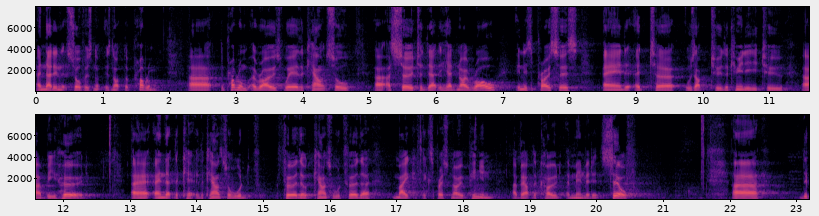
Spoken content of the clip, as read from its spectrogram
and that in itself is not, is not the problem. the problem arose where the council asserted that he had no role in this process and it was up to the community to be heard uh, and that the, the council would further council would further make express no opinion about the code amendment itself. Uh, the,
